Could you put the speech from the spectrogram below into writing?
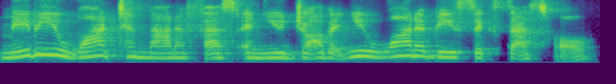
Maybe you want to manifest a new job and you want to be successful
